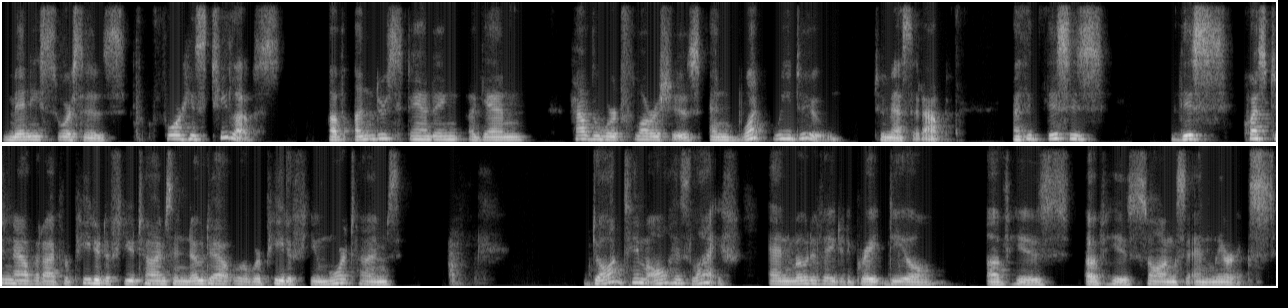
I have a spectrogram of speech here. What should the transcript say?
many sources for his telos of understanding again how the word flourishes and what we do to mess it up. I think this is this question now that I've repeated a few times and no doubt will repeat a few more times dogged him all his life and motivated a great deal of his of his songs and lyrics.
